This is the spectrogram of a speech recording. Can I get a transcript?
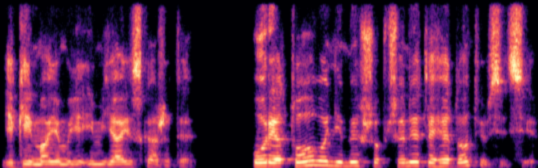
який має моє ім'я, і скажете: Урятовані ми, щоб чинити гедоти всі ці.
